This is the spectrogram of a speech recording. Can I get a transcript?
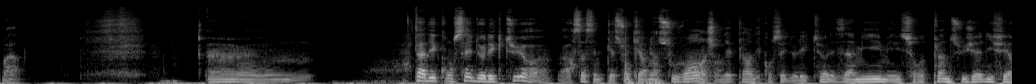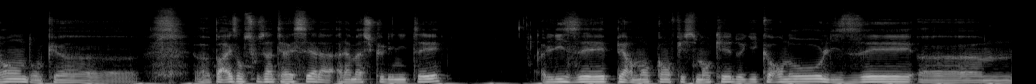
Voilà. Euh, T'as des conseils de lecture? Alors ça c'est une question qui revient souvent, j'en ai plein des conseils de lecture les amis, mais sur plein de sujets différents. Donc euh, par exemple si vous vous intéressez à la, à la masculinité, lisez Père manquant, fils manqué de Guy Corneau, lisez euh,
